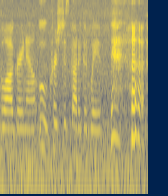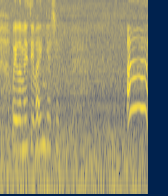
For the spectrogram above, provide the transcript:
vlog right now, ooh, Chris just got a good wave. Wait, let me see if I can catch it. Ah,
